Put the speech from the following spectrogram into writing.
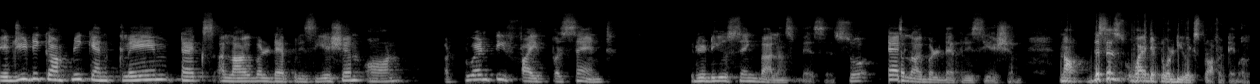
AGD company can claim tax allowable depreciation on a 25% reducing balance basis. So tax allowable depreciation. Now, this is why they told you it's profitable.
